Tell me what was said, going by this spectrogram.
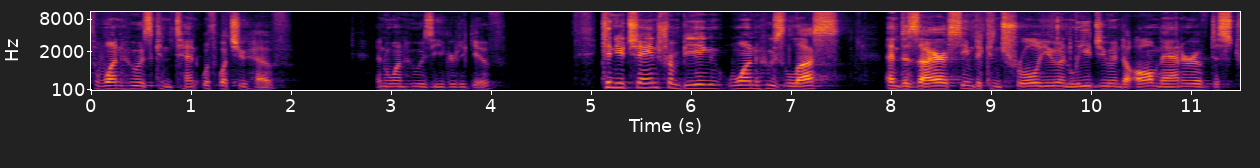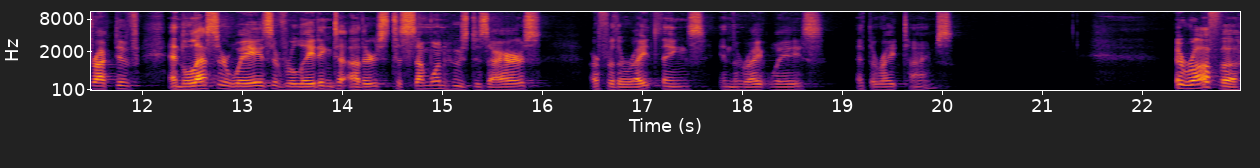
to one who is content with what you have and one who is eager to give? Can you change from being one whose lusts and desires seem to control you and lead you into all manner of destructive and lesser ways of relating to others to someone whose desires are for the right things in the right ways at the right times? At Rapha,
